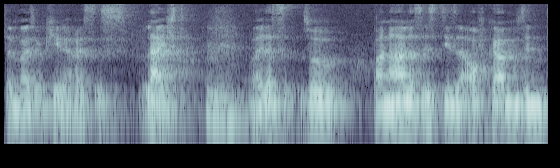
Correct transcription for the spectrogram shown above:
dann weiß ich, okay, der Rest ist leicht. Weil das so banal das ist, diese Aufgaben sind,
